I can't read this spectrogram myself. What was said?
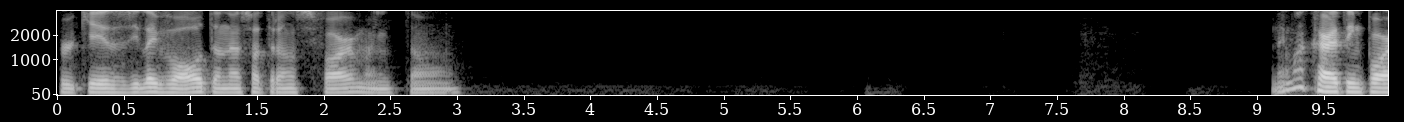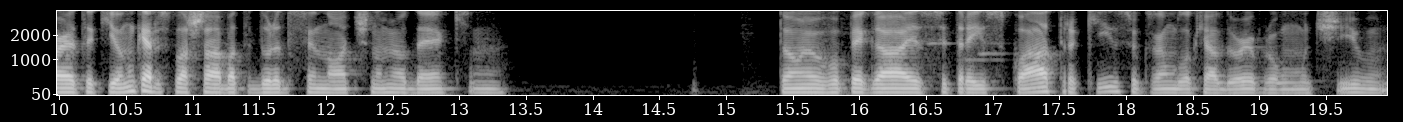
Porque exila e volta, né? Só transforma, então... Nenhuma carta importa aqui. Eu não quero splashar a batedora de Cenote no meu deck. Né? Então eu vou pegar esse 3-4 aqui, se eu quiser um bloqueador por algum motivo.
